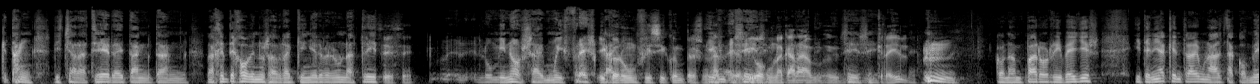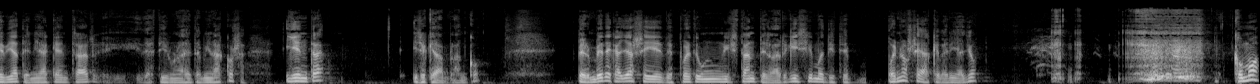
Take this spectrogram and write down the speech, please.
que tan dicharachera y tan tan la gente joven no sabrá quién era, pero una actriz Sí, sí. luminosa y muy fresca. Y con un físico impresionante, Y- sí, digo, con una cara increíble. con Amparo Ribelles y tenía que entrar en una alta comedia, tenía que entrar y decir unas determinadas cosas. Y entra y se queda en blanco. Pero en vez de callarse después de un instante larguísimo, dice, pues no sé a qué venía yo. ¿Cómo?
